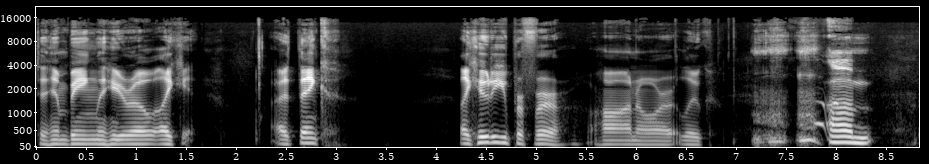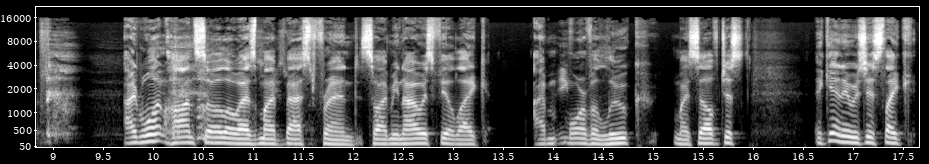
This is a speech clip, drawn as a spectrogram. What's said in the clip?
to him being the hero. Like I think like who do you prefer, Han or Luke? Um, I'd want Han Solo as my best friend. So I mean, I always feel like I'm more of a Luke myself. Just again, it was just like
